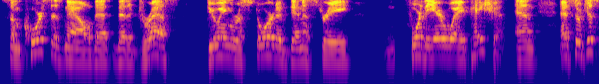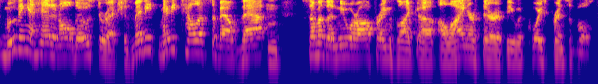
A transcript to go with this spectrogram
some courses now that that address doing restorative dentistry for the airway patient and and so just moving ahead in all those directions maybe maybe tell us about that and some of the newer offerings like uh, aligner therapy with Kois principles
